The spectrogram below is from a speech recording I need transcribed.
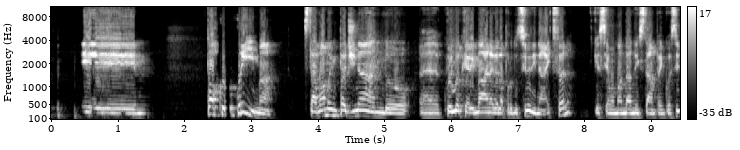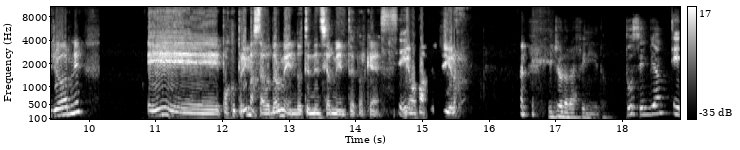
e poco prima stavamo impaginando eh, quello che rimane della produzione di Nightfall, che stiamo mandando in stampa in questi giorni. E poco prima stavo dormendo tendenzialmente perché Sì. abbiamo fatto il giro. Il giorno era finito. Tu, Silvia? Sì.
